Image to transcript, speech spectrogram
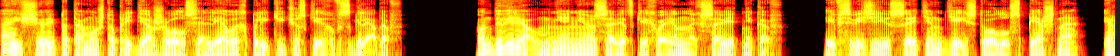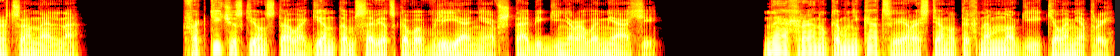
а еще и потому, что придерживался левых политических взглядов. Он доверял мнению советских военных советников и в связи с этим действовал успешно и рационально. Фактически он стал агентом советского влияния в штабе генерала Мяхи. На охрану коммуникаций, растянутых на многие километры,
